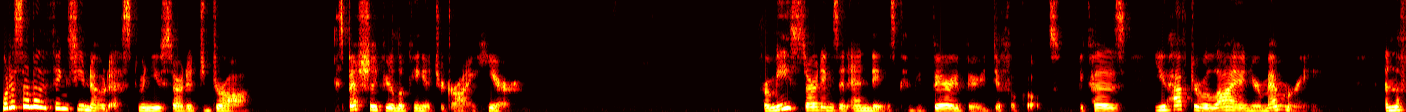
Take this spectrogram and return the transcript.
What are some of the things you noticed when you started to draw, especially if you're looking at your drawing here? For me, startings and endings can be very, very difficult because you have to rely on your memory. And the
